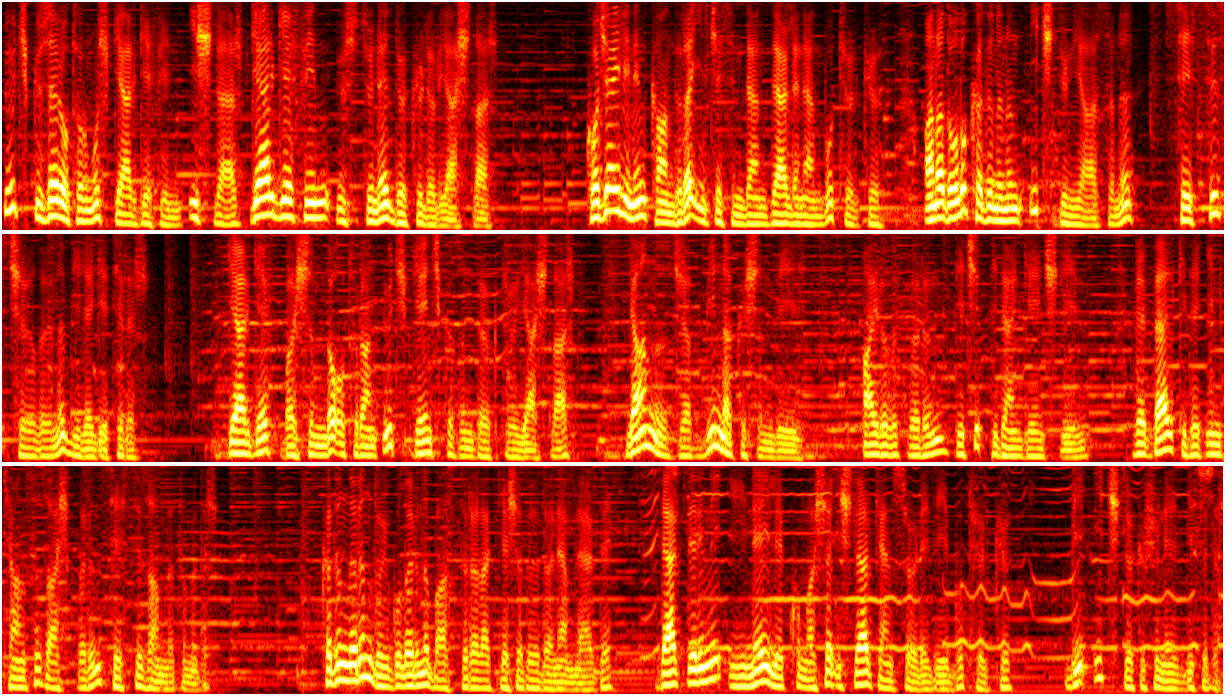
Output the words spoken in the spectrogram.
Üç güzel oturmuş gergefin, işler, gergefin üstüne dökülür yaşlar. Kocaeli'nin Kandıra ilçesinden derlenen bu türkü, Anadolu kadınının iç dünyasını, sessiz çığlığını dile getirir. Gergef başında oturan üç genç kızın döktüğü yaşlar, yalnızca bir nakışın değil, ayrılıkların, geçip giden gençliğin ve belki de imkansız aşkların sessiz anlatımıdır kadınların duygularını bastırarak yaşadığı dönemlerde dertlerini iğneyle kumaşa işlerken söylediği bu türkü bir iç döküşün ezgisidir.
